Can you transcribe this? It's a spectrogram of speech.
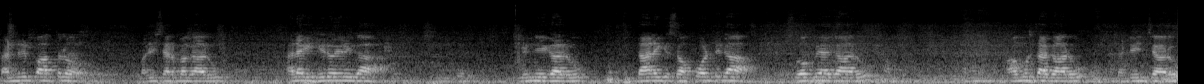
తండ్రి పాత్రలో మణి శర్మ గారు అలాగే హీరోయిన్గా మిన్నీ గారు దానికి సపోర్ట్గా సోఫియా గారు అమృత గారు నటించారు.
